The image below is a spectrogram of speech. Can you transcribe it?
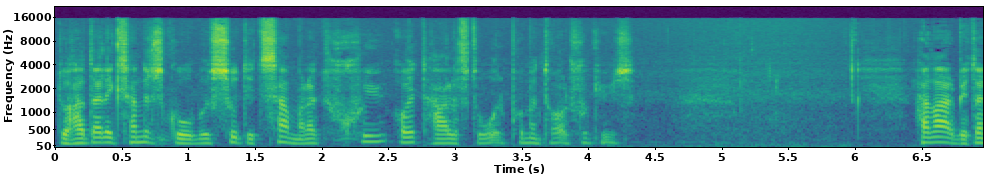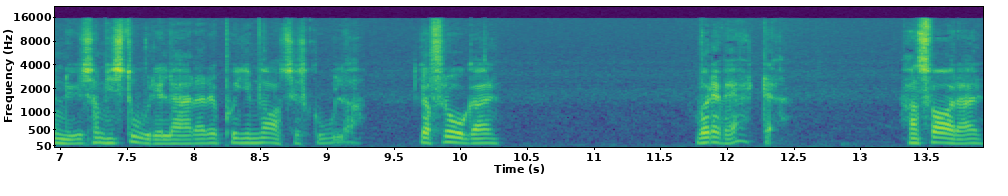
Då hade Alexander Skobo suttit sammanlagt sju och ett halvt år på mentalsjukhus. Han arbetar nu som historielärare på gymnasieskola. Jag frågar Var det värt det? Han svarar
